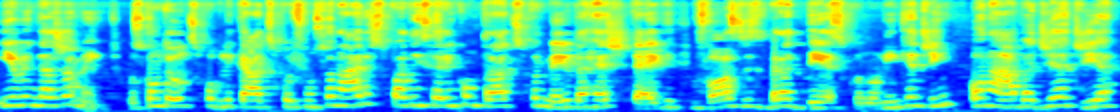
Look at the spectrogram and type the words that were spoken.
e o engajamento. Os conteúdos publicados por funcionários podem ser encontrados por meio da hashtag Vozes Bradesco no LinkedIn ou na aba Dia a Dia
